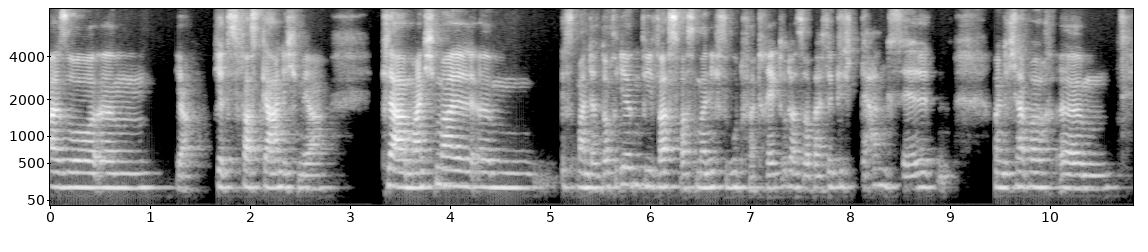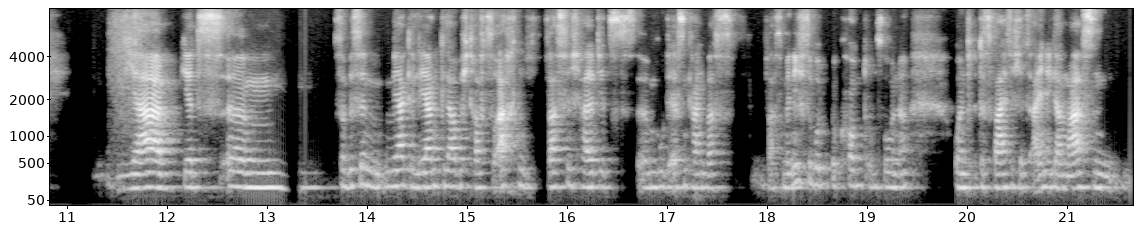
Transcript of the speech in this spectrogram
Also ähm, ja, jetzt fast gar nicht mehr. Klar, manchmal ähm, isst man dann doch irgendwie was, was man nicht so gut verträgt oder so, aber wirklich ganz selten. Und ich habe auch ähm, ja jetzt ähm, so ein bisschen mehr gelernt, glaube ich, darauf zu achten, was ich halt jetzt ähm, gut essen kann, was, was mir nicht so gut bekommt und so, ne? Und das weiß ich jetzt einigermaßen,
